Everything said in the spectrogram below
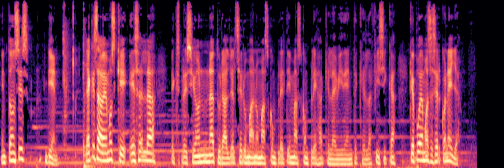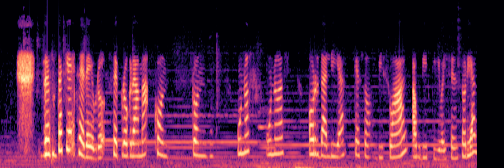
Entonces, bien, ya que sabemos que esa es la expresión natural del ser humano más completa y más compleja que la evidente, que es la física, ¿qué podemos hacer con ella? Resulta que el cerebro se programa con, con unos, unos ordalías que son visual, auditiva y sensorial.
